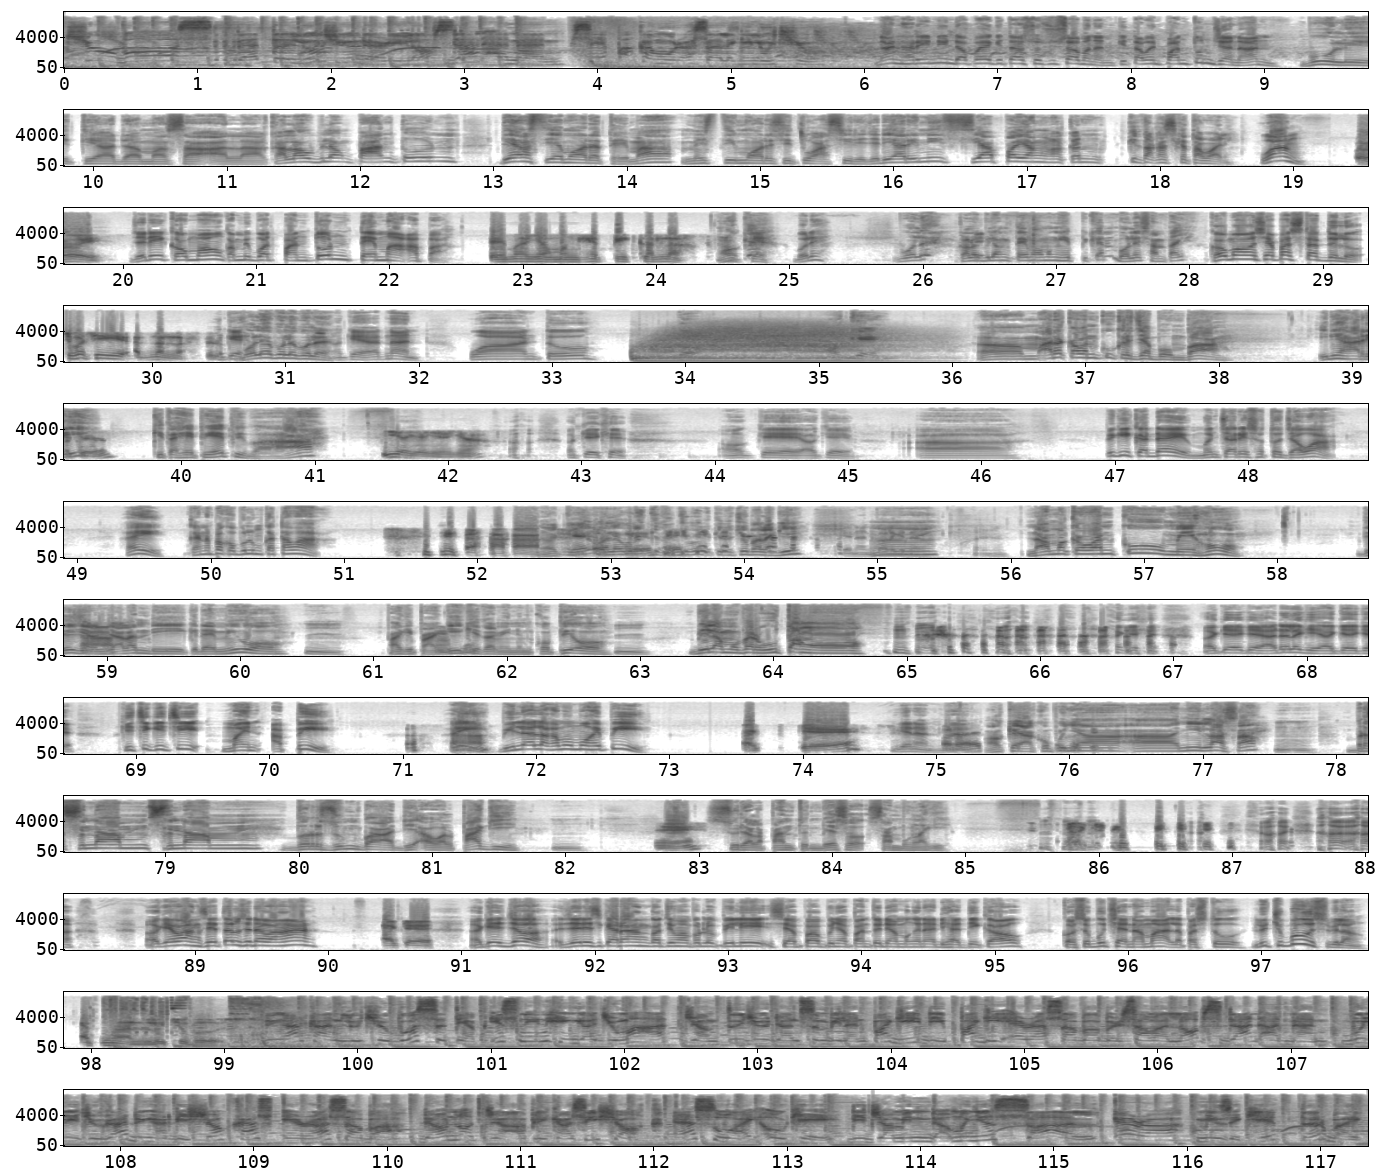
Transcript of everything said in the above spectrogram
Lucu bos Data lucu dari Lobs dan Anan Siapa kamu rasa lagi lucu? Nan, hari ini tak payah kita susah-susah manan. Kita main pantun je, Nan. Boleh, tiada masalah. Kalau bilang pantun, dia mesti mau ada tema, mesti mau ada situasi dia. Jadi hari ini siapa yang akan kita kasih ketawa nih? Wang, Oi, jadi kau mau kami buat pantun tema apa? tema yang menghappykan lah. Okey. boleh. Boleh. Kalau bilang tema menghappykan, boleh santai. Kau mau siapa start dulu? Coba si Adnan lah dulu. Okey. Boleh, boleh, boleh. Okey, Adnan. One, two, go. Okey. Um, ada kawanku kerja bomba. Ini hari Okey. kita happy-happy, bah. Iya, iya, iya, iya. Okey, okey. Okey, okey. Uh, pergi kedai mencari soto Jawa. Hei, kenapa kau belum ketawa? Okey, boleh, boleh. Kita cuba, kita cuba lagi. Nan, kau lagi. Nama kawanku Meho. Dia jalan-jalan di kedai Miwo. Hmm. Pagi-pagi kita minum kopi oh. Hmm. Bila mau bayar hutang oh. Okey, okey, okey. Ada lagi. Okey, okey. Kici-kici main api. Hei, Ha? bila lah kamu mau happy? Okey. Nan. Alright. Okey, aku punya uh, ni last ah. Mm-mm. Bersenam-senam berzumba di awal pagi. Hmm. Eh. Sudahlah pantun, besok sambung lagi. Okey, Wang. Settle sudah, Wang, ha? Okey. Okey, Jo. Jadi sekarang kau cuma perlu pilih siapa punya pantun yang mengena di hati kau. Kau sebut saya nama, lepas tu lucu bus bilang. Adnan lucu bos. Dengarkan Lucu Bus setiap Isnin hingga Jumaat jam 7 dan 9 pagi di Pagi Era Sabah bersama Lobs dan Adnan. Boleh juga dengar di Shockcast Era Sabah. Download je aplikasi Shock. S-Y-O-K. Dijamin tak menyesal. Era, music hit terbaik.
